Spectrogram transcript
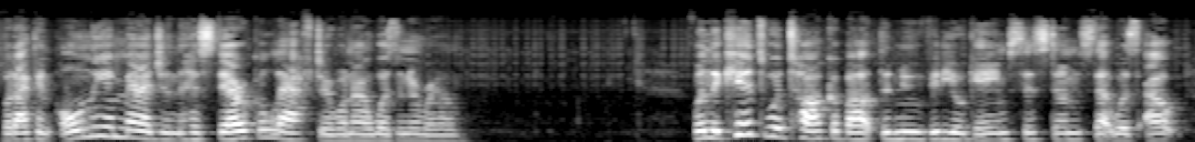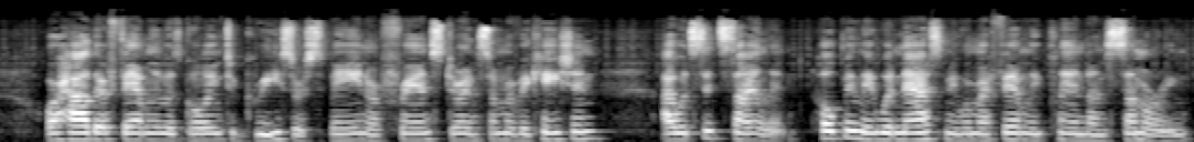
but I can only imagine the hysterical laughter when I wasn't around. When the kids would talk about the new video game systems that was out or how their family was going to Greece or Spain or France during summer vacation, I would sit silent, hoping they wouldn't ask me where my family planned on summering.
